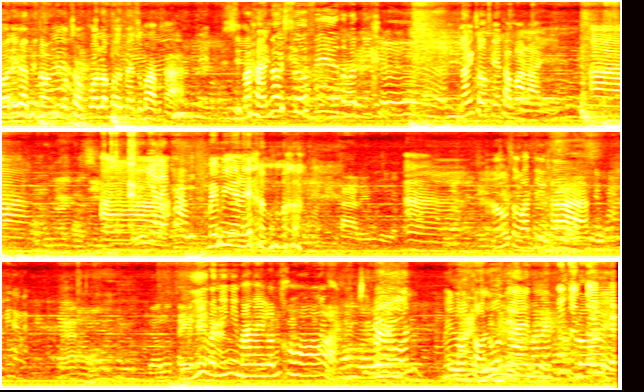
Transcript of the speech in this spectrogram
สวัสดีค่ะพี่น้องอยู่กับช่องคนลำเพลินแมนสุภาพค่ะ สิมาหาหนูซื้อฟีสวัสดีค่ะน้องโซเฟียทำอะไรอ่าอ่าไม่มีอะไรทไม่มีอะไรทำท่าเลยไปเลยอ่าเอ้าสวัสดีค่ะไม่ทางไหนนะเดี๋ยวรถไทยกันนี่วันนี้มีมาในล้นคอใช่ไหมไม่ล้นไม่ล้นต่อรุ่นไงมาในไม่ปุ๊บเหมือนเลตอนยเปิดไง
